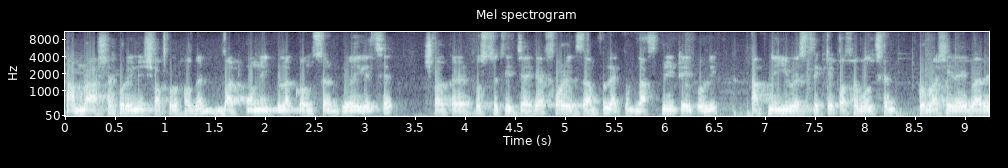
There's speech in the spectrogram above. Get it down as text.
আমরা আশা করি উনি সফল হবেন বাট অনেকগুলা কনসার্ন রয়ে গেছে। সরকারের প্রস্তুতির জায়গায়। ফর এক্সাম্পল একদম লাস্ট মিনিটেই বলি, আপনি ইউএস থেকে কথা বলছেন, প্রবাসীরা এবারে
